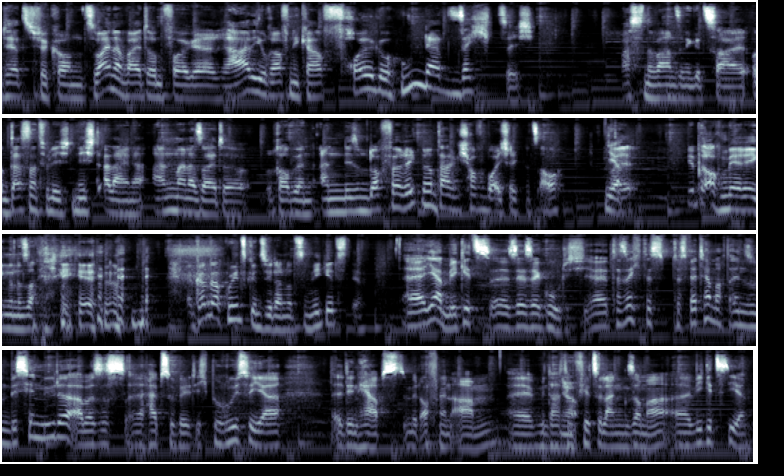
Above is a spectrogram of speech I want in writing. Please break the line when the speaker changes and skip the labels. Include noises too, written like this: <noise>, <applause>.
und herzlich willkommen zu einer weiteren Folge Radio Ravnica, Folge 160. Was eine wahnsinnige Zahl. Und das natürlich nicht alleine an meiner Seite, Robin, an diesem doch verregneten Tag. Ich hoffe, bei euch regnet es auch.
Ja.
Weil wir brauchen mehr Regen in unserem Leben. <laughs> Dann können wir auch Greenscreens wieder nutzen. Wie geht's dir?
Äh, ja, mir geht's äh, sehr, sehr gut. Ich, äh, tatsächlich, das, das Wetter macht einen so ein bisschen müde, aber es ist äh, halb so wild. Ich begrüße ja äh, den Herbst mit offenen Armen, äh, mit nach
Ja.
dem viel zu langen Sommer. Wie geht's dir?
